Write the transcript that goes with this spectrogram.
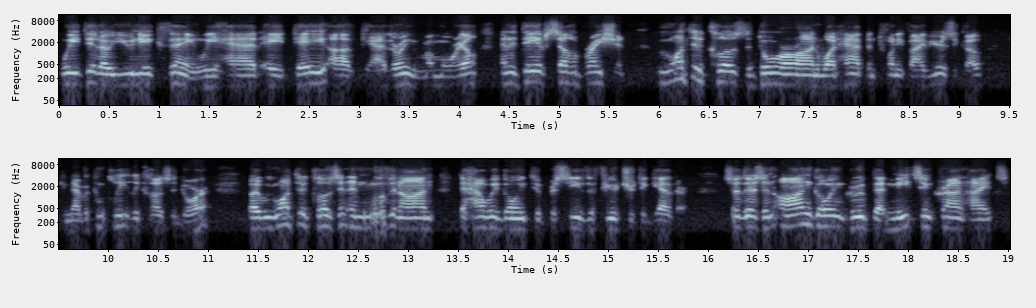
we did a unique thing. We had a day of gathering, memorial, and a day of celebration. We wanted to close the door on what happened 25 years ago. Can never completely close the door, but we wanted to close it and move it on to how we're going to perceive the future together. So there's an ongoing group that meets in Crown Heights,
